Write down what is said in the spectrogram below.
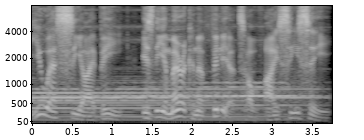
USCIB is the American affiliate of ICC.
